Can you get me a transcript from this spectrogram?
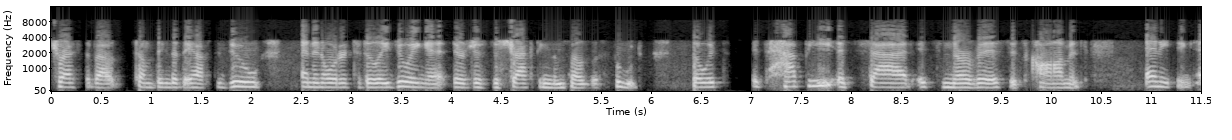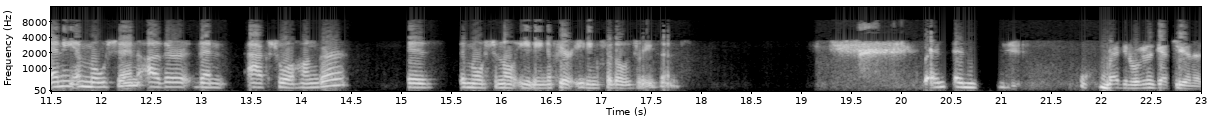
stressed about something that they have to do, and in order to delay doing it, they're just distracting themselves with food. So it's it's happy, it's sad, it's nervous, it's calm, it's anything. Any emotion other than actual hunger is emotional eating if you're eating for those reasons. And and Megan, we're going to get to you in a,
